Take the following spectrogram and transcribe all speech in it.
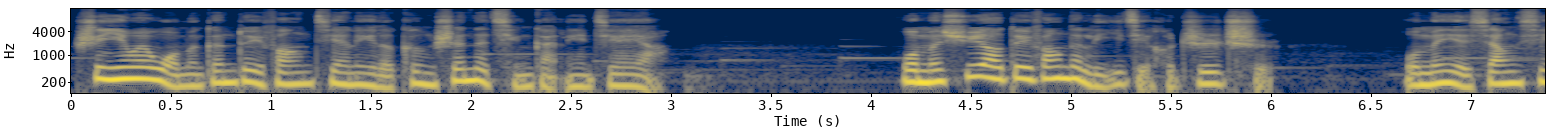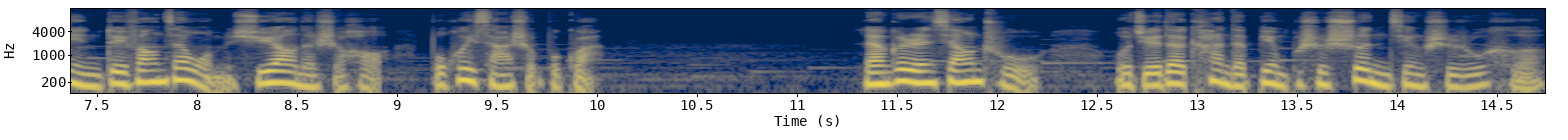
是因为我们跟对方建立了更深的情感链接呀。我们需要对方的理解和支持，我们也相信对方在我们需要的时候不会撒手不管。两个人相处，我觉得看的并不是顺境是如何，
